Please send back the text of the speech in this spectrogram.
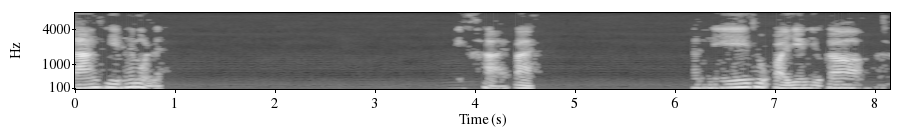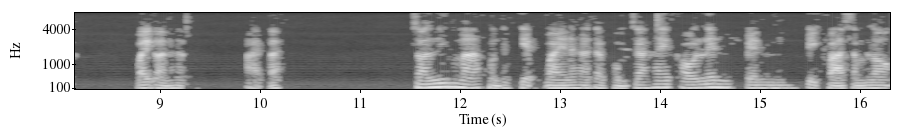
ล้างทีมให้หมดเลย นี่ขายไป อันนี้ถูกปล่อยยืมอยู่ก็ไว้ก่อนนะครับ ขายไป จอร์ลินมาผมจะเก็บไว้นะฮะ แต่ผมจะให้เขาเล่นเป็นปีกขวาสำรอง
